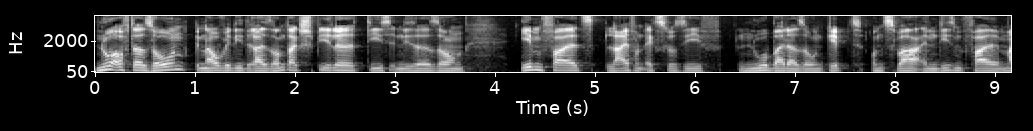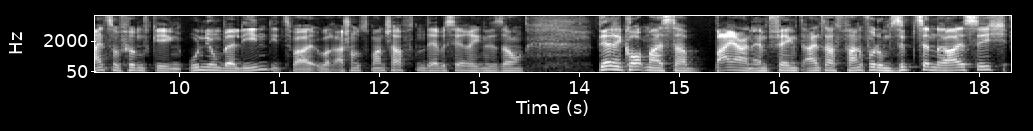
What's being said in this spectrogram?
nur auf der Zone, genau wie die drei Sonntagsspiele, die es in dieser Saison ebenfalls live und exklusiv nur bei der Zone gibt. Und zwar in diesem Fall Mainz 05 gegen Union Berlin, die zwei Überraschungsmannschaften der bisherigen Saison. Der Rekordmeister Bayern empfängt Eintracht Frankfurt um 17.30 Uhr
